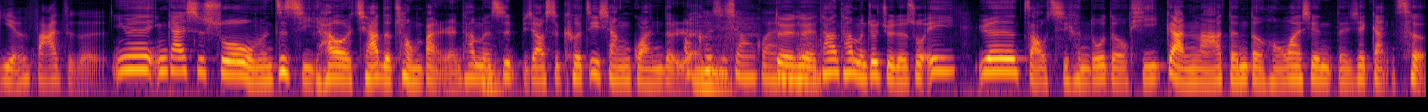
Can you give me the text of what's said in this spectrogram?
研发这个，因为应该是说我们自己还有其他的创办人，他们是比较是科技相关的人，科技相关，对对，他他们就觉得说，哎，因为早期很多的体感啦等等红外线的一些感测，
